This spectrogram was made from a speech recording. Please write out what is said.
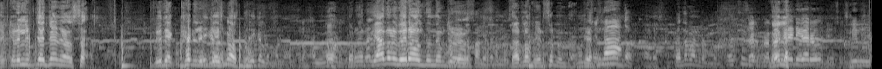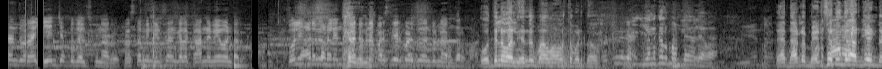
ఎక్కడ లిఫ్ట్ చేసినా నేను వస్తా. మీరు ఎక్కడ లిఫ్ట్ చేసినా వస్తా. యాదవ్ వేరే వెళ్తుందేమో చూడండి. దాంట్లో మెడిసిన్ ఉంది. ద్వారా ఏం చెప్పదలుచుకున్నారు? ప్రస్తుతం మీ నిరసన గల కారణం ఏమంటారు? పోలీసులు మిమ్మల్ని ఎందుకు అడ్డుకునే పరిస్థితి ఏర్పడుతుంది అంటున్నారు? వద్దులే వాళ్ళు ఎందుకు బాగా అవస్థ పడతావు వెనకాల లేవా? దాంట్లో మెడిసిన్ ఉంది అర్జెంట్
